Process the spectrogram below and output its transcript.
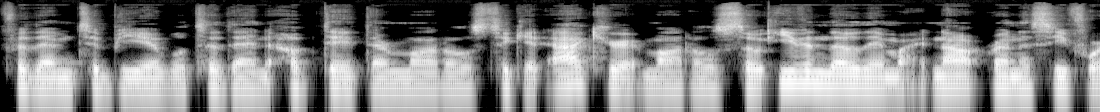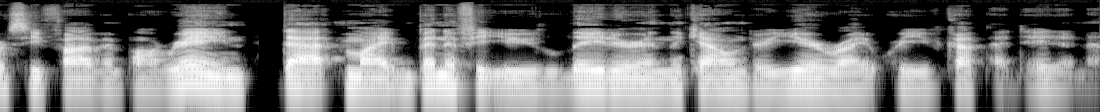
for them to be able to then update their models to get accurate models. So even though they might not run a C4, C5 in Bahrain, that might benefit you later in the calendar year, right? Where you've got that data now.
